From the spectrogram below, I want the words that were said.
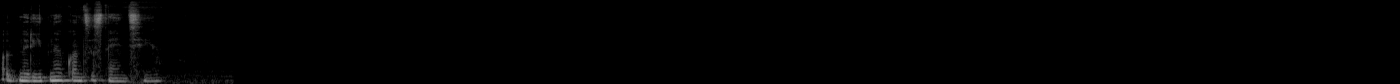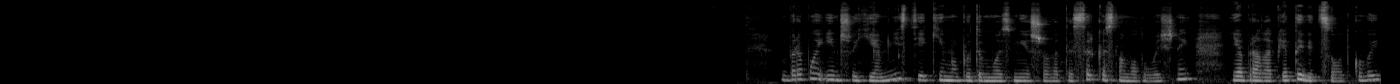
однорідної консистенції. Беремо іншу ємність, в якій ми будемо змішувати сир кисломолочний. Я брала 5%.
